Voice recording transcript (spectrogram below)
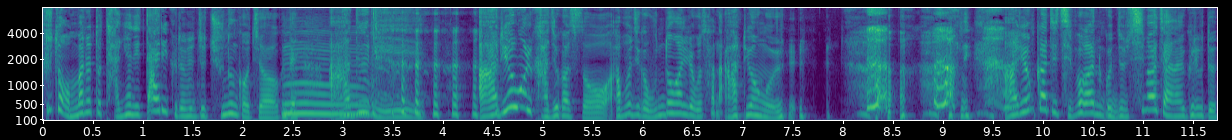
그래도 엄마는 또 당연히 딸이 그러면 좀 주는 거죠. 근데 음. 아들이 아령을 가져갔어. 아버지가 운동하려고 산 아령을. 아니, 아령까지 집어가는 건 좀 심하지 않아요? 그리고 또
